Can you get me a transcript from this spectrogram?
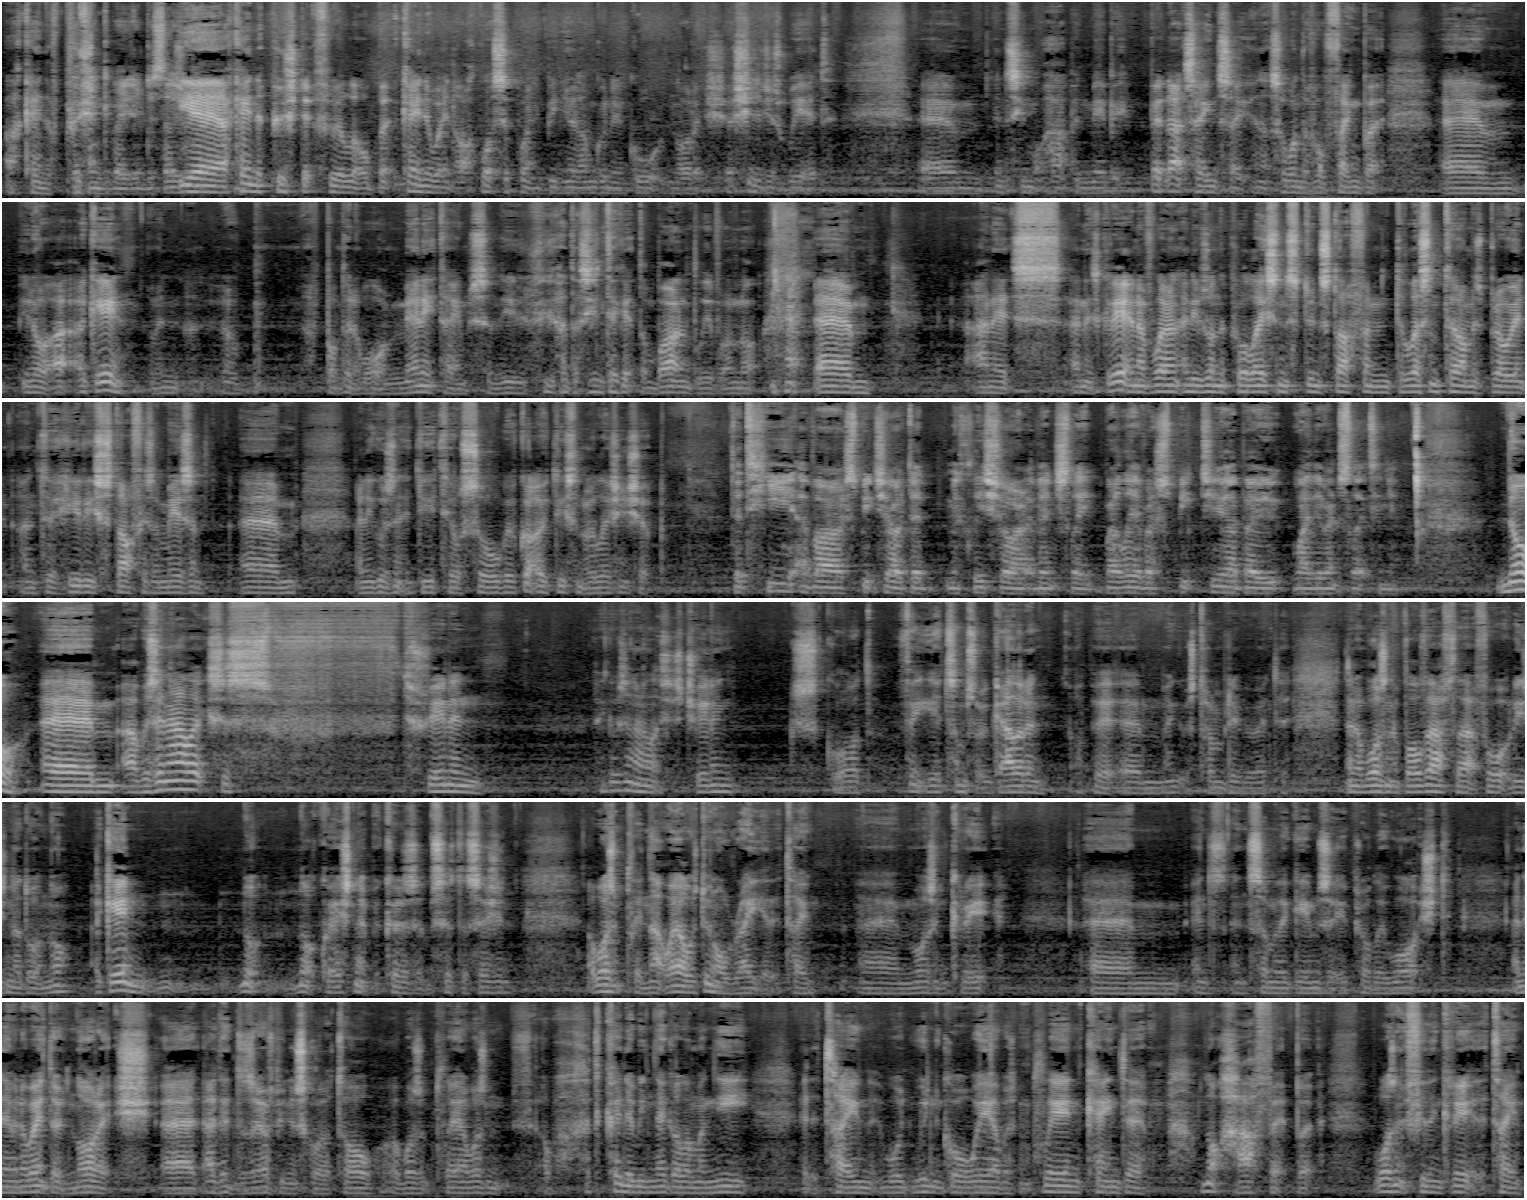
I kind of pushed. think about your decision. Yeah, I kind of pushed it through a little bit. Kind of went, oh, what's the point of being here? I'm going to go to Norwich. I should have just waited um, and seen what happened, maybe. But that's hindsight, and it's a wonderful thing. But um, you know, again, I mean, bumped into Walter many times, and he, had a season ticket to Dumbarton, believe it or not. um, and it's and it's great, and I've learned. And he was on the pro license doing stuff, and to listen to him is brilliant, and to hear his stuff is amazing. Um, and he goes into detail, so we've got a decent relationship. Did he ever speak to you, or did McLeish or eventually Burley ever speak to you about why they weren't selecting you? No, um, I was in Alex's training. I think I was in Alex's training squad. I think he had some sort of gathering at um, I think it was Turnberry we went to. And I wasn't involved after that for what reason I don't know. Again, not not question it because it was his decision. I wasn't playing that well. I was doing all right at the time. Um, wasn't great um, in, in some of the games that he probably watched. And then when I went down to Norwich, uh, I didn't deserve being a squad at all. I wasn't playing. I wasn't. I had kind of wee niggle on my knee at the time that wouldn't go away. I was playing kind of not half it, but wasn't feeling great at the time.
